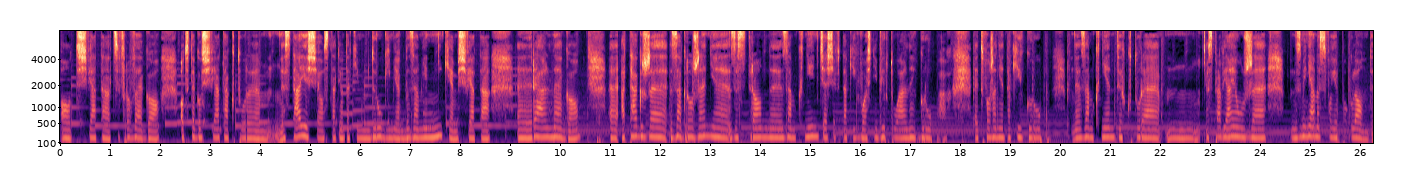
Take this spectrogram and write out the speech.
od świata cyfrowego, od tego świata, który staje się ostatnio takim drugim jakby zamiennikiem świata e, realnego, e, a także zagrożenie ze strony zamknięcia się w takich właśnie wirtualnych grupach, e, tworzenie takich grup e, zamkniętych, które mm, sprawiają, że zmieniamy swoje poglądy,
